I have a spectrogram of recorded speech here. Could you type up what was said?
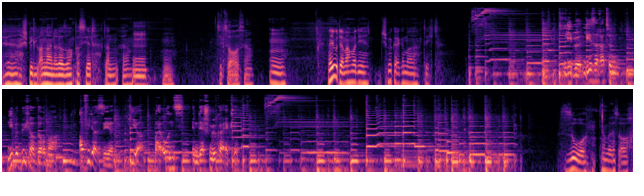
äh, Spiegel Online oder so passiert, dann. Ähm, Hm. hm. Sieht so aus, ja. hm. Na gut, dann machen wir die Schmückerecke mal dicht. Liebe Leseratten, liebe Bücherwürmer, auf Wiedersehen hier bei uns in der Schmökerecke. So, haben wir das auch.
